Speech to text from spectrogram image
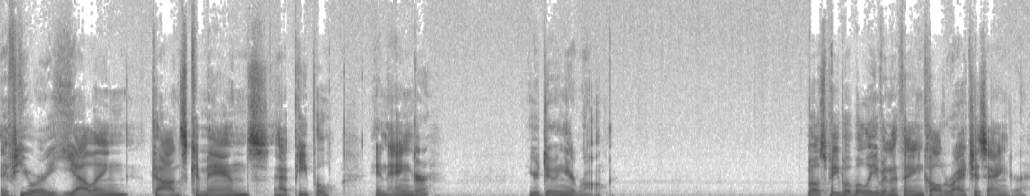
If you are yelling God's commands at people in anger, you're doing it wrong. Most people believe in a thing called righteous anger.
